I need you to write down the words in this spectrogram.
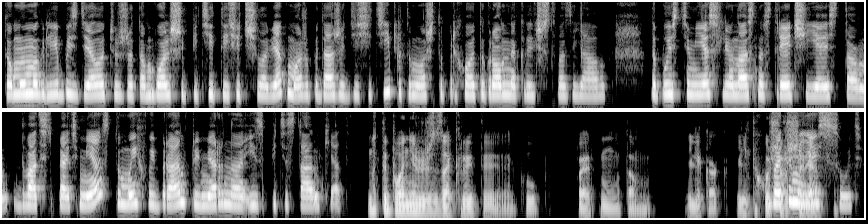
то мы могли бы сделать уже там больше пяти тысяч человек, может быть, даже десяти, потому что приходит огромное количество заявок. Допустим, если у нас на встрече есть там 25 мест, то мы их выбираем примерно из 500 анкет. Ну, ты планируешь закрытый клуб, поэтому там... Или как? Или ты В хочешь этом и есть расширяться? суть,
